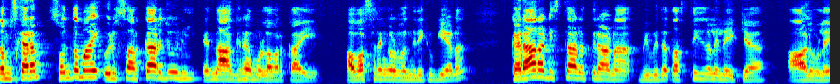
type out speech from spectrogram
നമസ്കാരം. സ്വന്തമായി ഒരു സർക്കാർ ജോലി എന്ന ആഗ്രഹമുള്ളവർക്കായി അവസരങ്ങൾ വന്നിരിക്കുകയാണ്. കരാർ അടിസ്ഥാനത്തിലാണ് വിവിധ തസ്തികകളിലേക്ക് ആളുകളെ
